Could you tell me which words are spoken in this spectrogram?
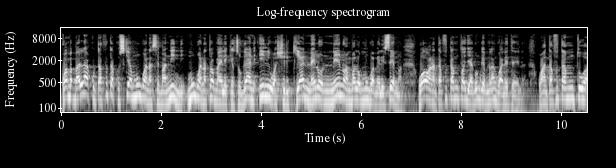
kwamba badala ya kutafuta kusikia mungu anasema nini mungu anatoa maelekezo gani ili washirikiani na hilo neno ambalo mungu amelisema? Wao wanatafuta mtu aje agonge mlango alete hela. Wanatafuta mtu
